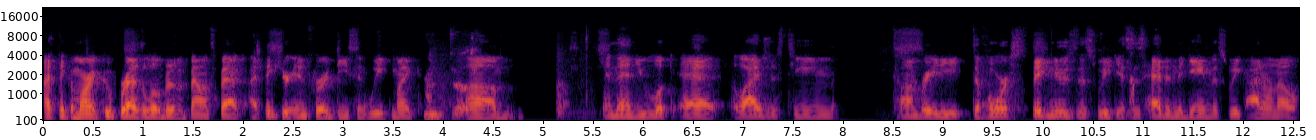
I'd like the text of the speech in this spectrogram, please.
I think Amari Cooper has a little bit of a bounce back. I think you're in for a decent week, Mike. Um, and then you look at Elijah's team, Tom Brady, divorce. Big news this week. Is his head in the game this week? I don't know.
